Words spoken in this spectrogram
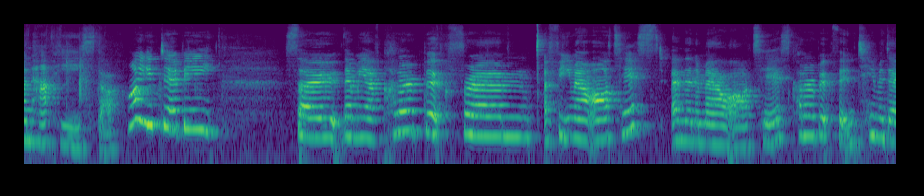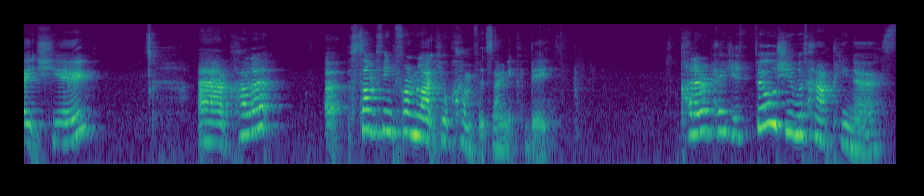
and happy Easter. Hiya, Debbie. So then we have colour a book from a female artist and then a male artist. Colour a book that intimidates you. Uh, colour uh, something from like your comfort zone it can be. Colour a page that fills you with happiness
